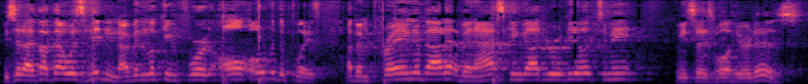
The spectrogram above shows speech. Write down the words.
He said, I thought that was hidden. I've been looking for it all over the place. I've been praying about it. I've been asking God to reveal it to me. And he says, Well, here it is.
